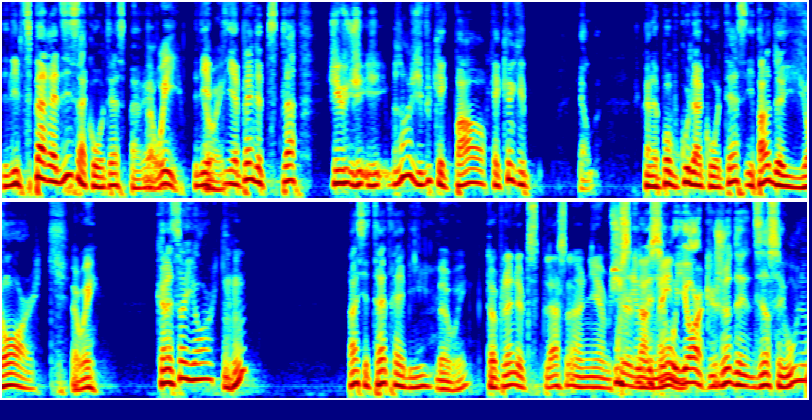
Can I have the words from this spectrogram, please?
Il y a des petits paradis à côté, est, pareil. Ben oui. Il y, a, Ben oui. il y a plein de petites places. J'ai vu quelque part quelqu'un qui. Connais pas beaucoup la côte Est. Il parle de York. Ben oui. Tu connais ça, York? Mhm. Ouais, c'est très, très bien. Ben oui. Tu as plein de petites places là, dans New Hampshire, c'est dans le c'est où. York? Juste de dire c'est où, là?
